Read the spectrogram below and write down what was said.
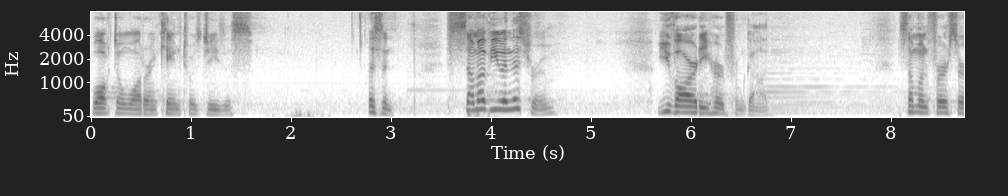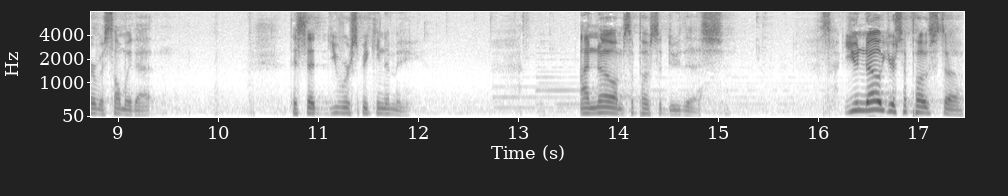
walked on water, and came towards Jesus. Listen, some of you in this room, you've already heard from God. Someone first service told me that. They said, You were speaking to me. I know I'm supposed to do this. You know you're supposed to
